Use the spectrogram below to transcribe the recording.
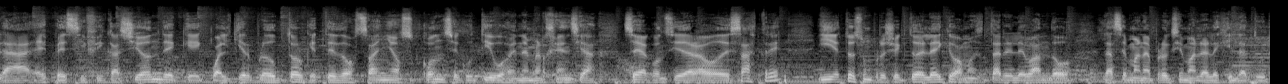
la especificación de que cualquier productor que esté dos años consecutivos en emergencia sea considerado desastre y esto es un proyecto de ley que vamos a estar elevando la semana próxima a la legislatura.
